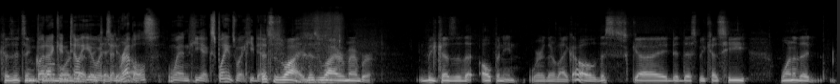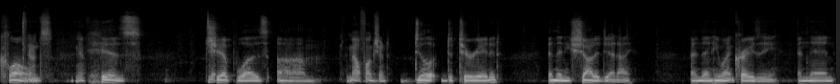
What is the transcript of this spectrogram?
because it's in. but Clone I can Wars tell you it's in it out. Rebels when he explains what he did. This is why. This is why I remember because of the opening where they're like, "Oh, this guy did this because he, one of the clones, yeah. his Yeah. chip was um, Malfunctioned. de- deteriorated, and then he shot a Jedi, and then he went crazy, and then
